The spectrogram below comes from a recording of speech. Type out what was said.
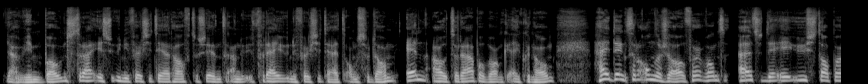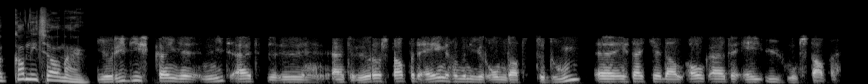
Ja, Wim Boonstra is universitair hoofddocent aan de Vrije Universiteit Amsterdam en oud-Rabobank-econoom. Hij denkt er anders over, want uit de EU stappen kan niet zomaar. Juridisch kan je niet uit de, uit de euro stappen. De enige manier om dat te doen uh, is dat je dan ook uit de EU moet stappen.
